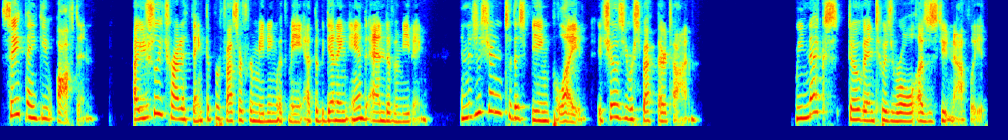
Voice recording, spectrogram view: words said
say thank you often. I usually try to thank the professor for meeting with me at the beginning and end of a meeting. In addition to this being polite, it shows you respect their time. We next dove into his role as a student athlete.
